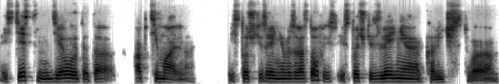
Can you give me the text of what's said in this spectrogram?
естественно, делают это оптимально и с точки зрения возрастов, и, и с точки зрения количества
